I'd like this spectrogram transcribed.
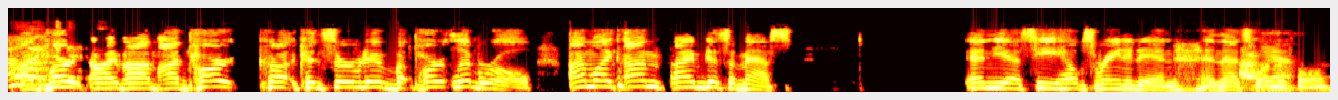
I'm part. I'm I'm, I'm part conservative, but part liberal. I'm like I'm I'm just a mess. And yes, he helps rein it in, and that's Yeah. wonderful.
